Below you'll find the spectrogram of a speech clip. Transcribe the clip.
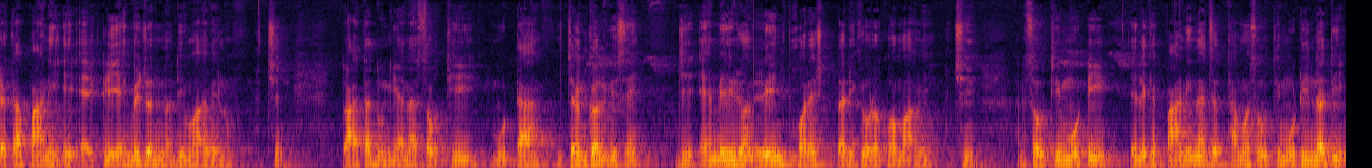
ટકા પાણી એ એકલી એમેઝોન નદીમાં આવેલું છે. તો આ હતા દુનિયાના સૌથી મોટા જંગલ વિશે. જે એમેઝોન રેઇન ફોરેસ્ટ તરીકે ઓળખવામાં આવે છે. અને સૌથી મોટી, એટલે કે પાણીના જથ્થામાં સૌથી મોટી નદી,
